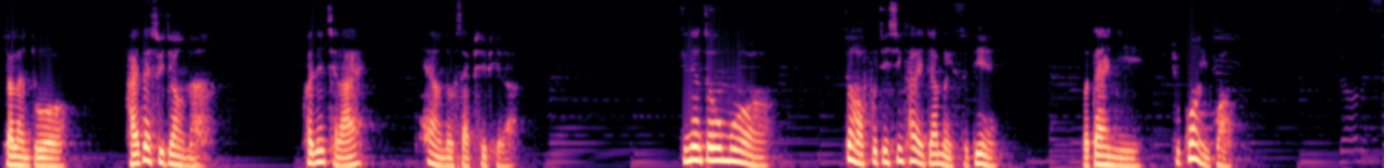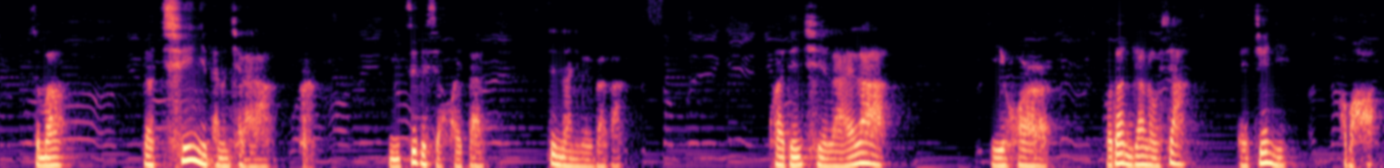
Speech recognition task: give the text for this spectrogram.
小懒猪还在睡觉呢快点起来太阳都晒屁屁了。今天周末正好附近新开了一家美食店我带你去逛一逛。什么？要亲你才能起来啊？你这个小坏蛋真拿你没办法。快点起来啦一会儿我到你家楼下来接你好不好？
